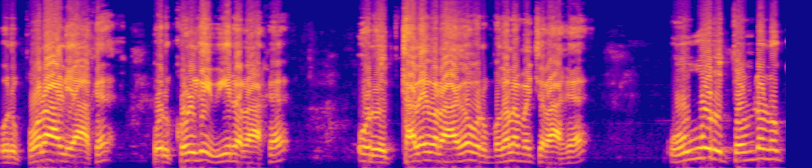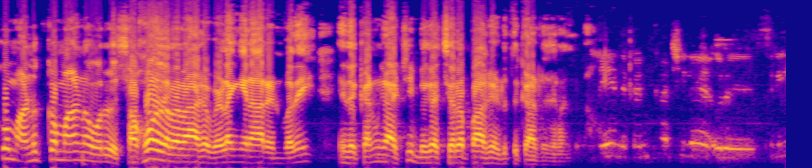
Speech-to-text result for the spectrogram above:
ஒரு போராளியாக ஒரு கொள்கை வீரராக ஒரு தலைவராக ஒரு முதலமைச்சராக ஒவ்வொரு தொண்டனுக்கும் அணுக்கமான ஒரு சகோதரராக விளங்கினார் என்பதை இந்த கண்காட்சி மிக சிறப்பாக எடுத்து காட்டுகிறது. இந்த கண்காட்சியில ஒரு சிறிய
